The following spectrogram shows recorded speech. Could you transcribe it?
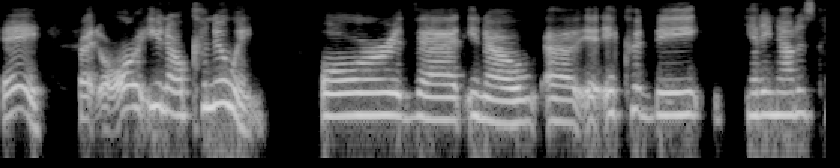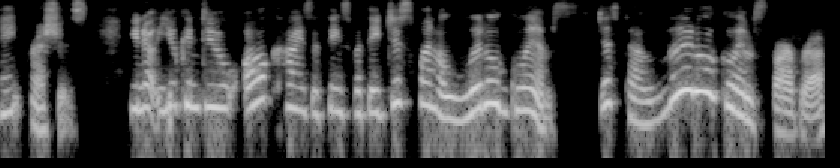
hey, but or you know, canoeing, or that you know, uh, it, it could be getting out his paintbrushes. You know, you can do all kinds of things, but they just want a little glimpse, just a little glimpse, Barbara,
